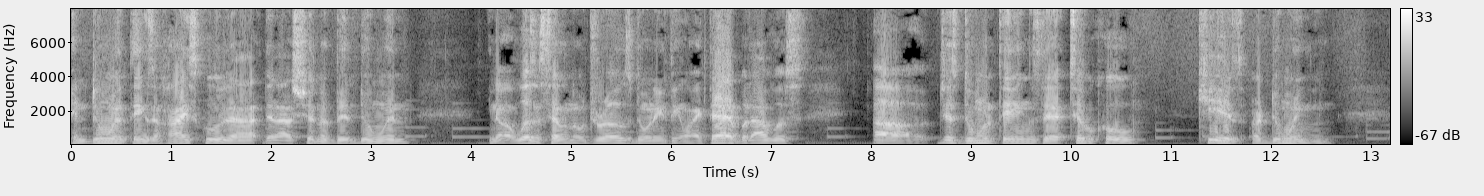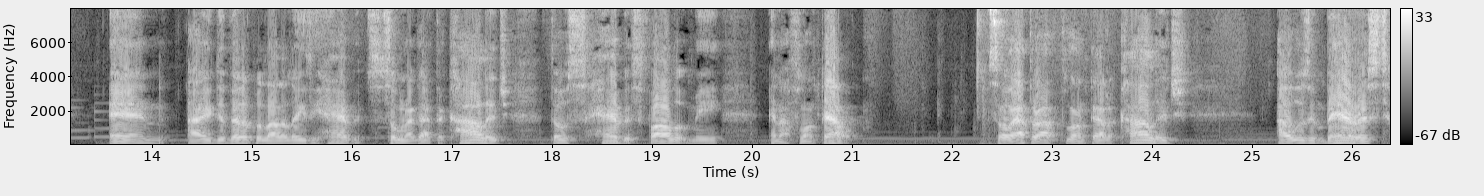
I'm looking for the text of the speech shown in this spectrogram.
and doing things in high school that I, that I shouldn't have been doing. You know, I wasn't selling no drugs, doing anything like that, but I was uh, just doing things that typical kids are doing. And I developed a lot of lazy habits. So when I got to college, those habits followed me and I flunked out. So after I flunked out of college, I was embarrassed.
